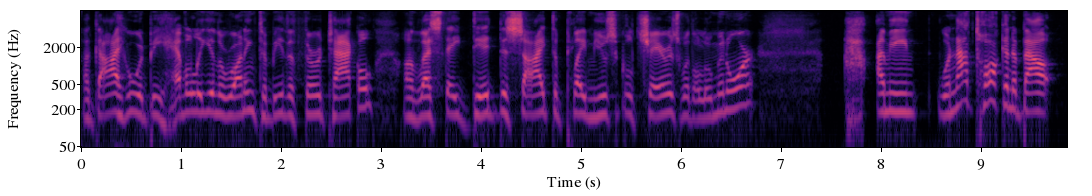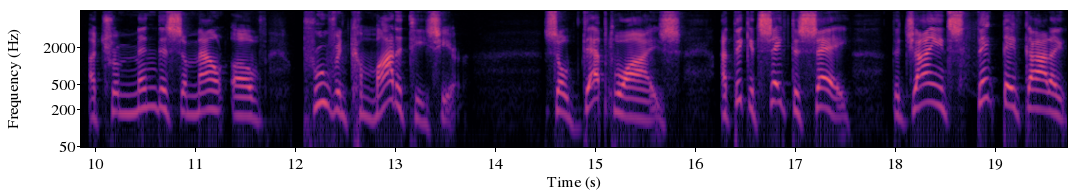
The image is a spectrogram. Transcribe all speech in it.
a guy who would be heavily in the running to be the third tackle unless they did decide to play musical chairs with Eluemunor. I mean, we're not talking about a tremendous amount of proven commodities here. So, depth wise, I think it's safe to say the Giants think they've got a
